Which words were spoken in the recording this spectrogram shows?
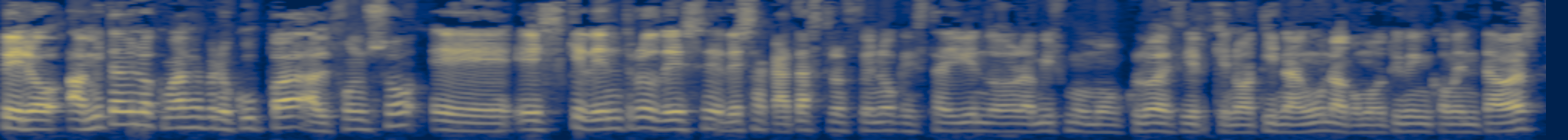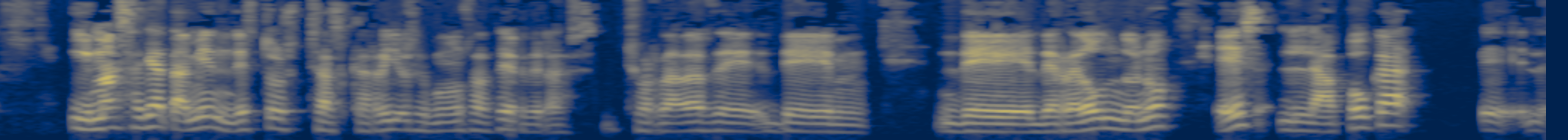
Pero a mí también lo que más me preocupa, Alfonso, eh, es que dentro de, ese, de esa catástrofe ¿no? que está viviendo ahora mismo Moncloa, es decir, que no atinan una, como tú bien comentabas, y más allá también de estos chascarrillos que podemos hacer, de las chorradas de, de, de redondo, ¿no? Es la poca eh,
